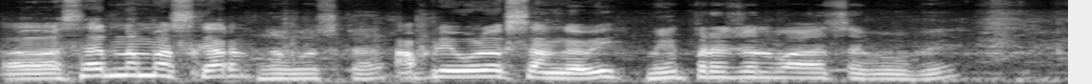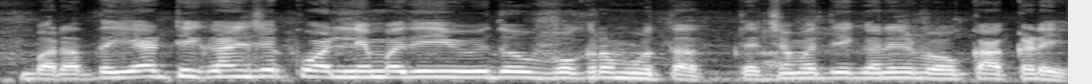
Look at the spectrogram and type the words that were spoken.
अ, सर नमस्कार. नमस्कार. आपली ओळख सांगावी? मी प्रज्वल बाळासाहेब उभे. बरं आता या ठिकाणी जे कॉलनीमध्ये विविध उपक्रम होतात त्याच्यामध्ये गणेश भाऊ काकडे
